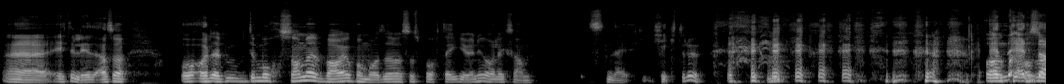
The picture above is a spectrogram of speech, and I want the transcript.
Uh, litt, altså, og, og det, det morsomme var jo på en måte, så spurte jeg junior, liksom, Nei, Kikte du? Og en, enda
